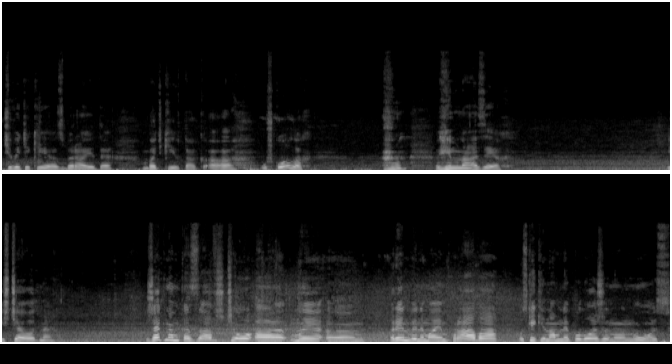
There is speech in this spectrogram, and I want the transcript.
Чи ви тільки збираєте батьків так е, у школах, в гімназіях? І ще одне. Жек нам казав, що е, ми е, ринви не маємо права, оскільки нам не положено. Ну ось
